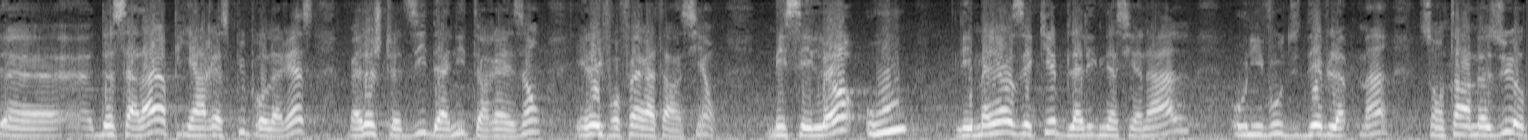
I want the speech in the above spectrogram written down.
de, de salaire, puis il n'en reste plus pour le reste, ben là je te dis, Danny, tu as raison, et là il faut faire attention. Mais c'est là où les meilleures équipes de la Ligue nationale, au niveau du développement, sont en mesure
